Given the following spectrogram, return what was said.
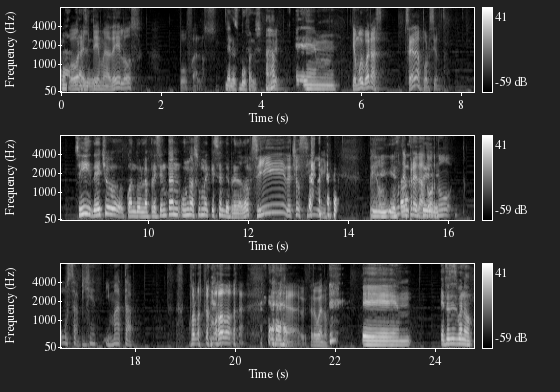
ah, por el tema de los búfalos. De los búfalos. Ajá. Em, que muy buenas escena, por cierto. Sí, de hecho, cuando la presentan, uno asume que es el depredador. Sí, de hecho sí, güey. Pero un depredador no usa bien y mata por otro modo. Pero bueno. Em, entonces, bueno,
